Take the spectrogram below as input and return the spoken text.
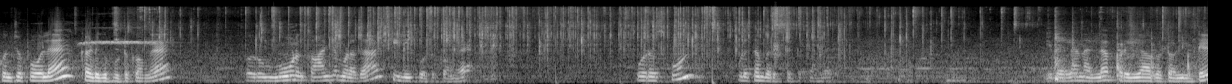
கொஞ்சம் போல் கடுகு போட்டுக்கோங்க. ஒரு மூணு காஞ்ச மிளகா கிளி போட்டுக்கோங்க. ஒரு ஸ்பூன் உளுத்தம்பருப்பு போட்டுக்கோங்க. இதெல்லாம் நல்லா ஃப்ரை ஆகட்டும்னுட்டு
